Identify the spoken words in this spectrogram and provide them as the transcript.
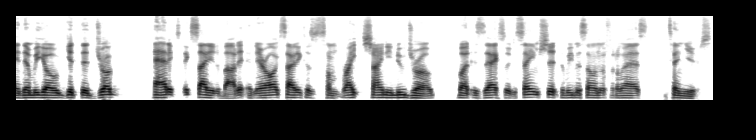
and then we go get the drug addicts excited about it. And they're all excited because it's some bright, shiny new drug, but it's actually the same shit that we've been selling them for the last 10 years.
